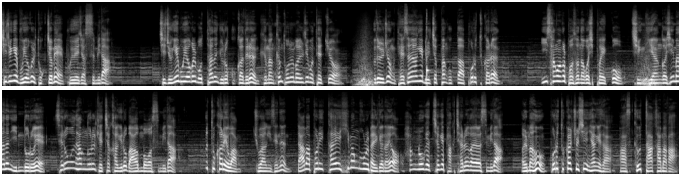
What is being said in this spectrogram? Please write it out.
지중해 무역을 독점해 부유해졌습니다. 지중해 무역을 못하는 유럽 국가들은 그만큼 돈을 벌지 못했죠. 그들 중 대서양에 밀접한 국가 포르투갈은 이 상황을 벗어나고 싶어 했고 진기한 것이 많은 인도로의 새로운 항로를 개척하기로 마음먹었습니다. 포르투갈의 왕 주왕 2세는 남아프리카의 희망봉을 발견하여 항로 개척에 박차를 가하였습니다. 얼마 후 포르투갈 출신 향해사 바스크 다 가마가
